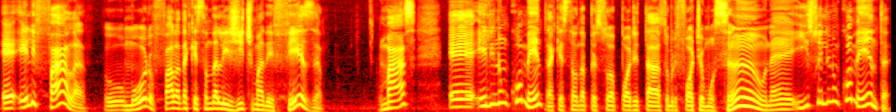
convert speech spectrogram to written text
é, ele fala, o Moro fala da questão da legítima defesa, mas é, ele não comenta a questão da pessoa pode estar sobre forte emoção, né? Isso ele não comenta.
